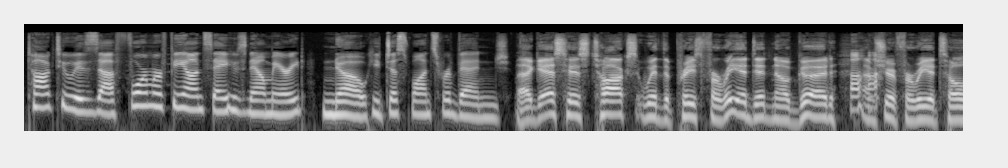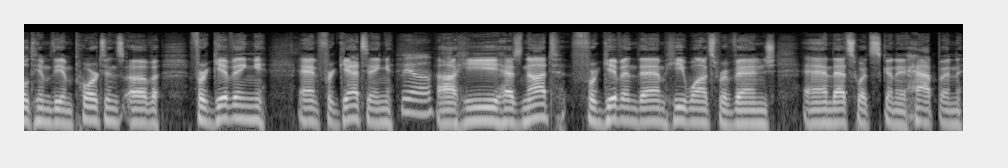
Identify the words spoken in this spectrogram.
talk to his uh, former fiance who's now married. No, he just wants revenge. I guess his talks with the priest Faria did no good. I'm sure Faria told him the importance of forgiving and forgetting. Yeah. Uh, he has not forgiven them. He wants revenge. And that's what's going to happen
